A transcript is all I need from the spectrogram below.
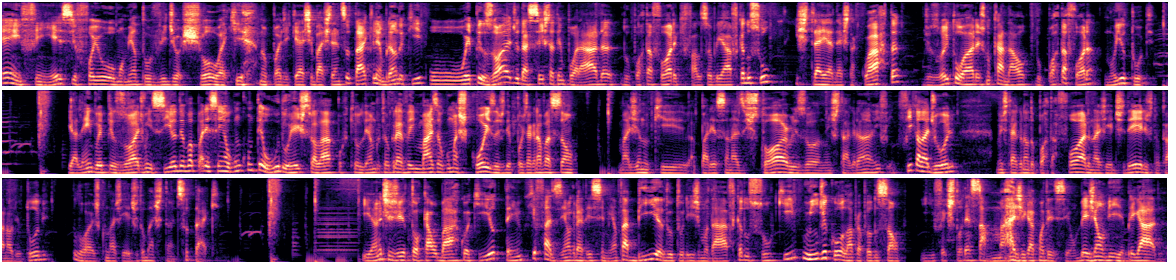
Enfim, esse foi o momento video show aqui no podcast Bastante Sotaque. Lembrando que o episódio da sexta temporada do Porta Fora, que fala sobre a África do Sul, estreia nesta quarta, 18 horas, no canal do Porta Fora no YouTube. E além do episódio em si, eu devo aparecer em algum conteúdo extra lá, porque eu lembro que eu gravei mais algumas coisas depois da gravação. Imagino que apareça nas stories ou no Instagram, enfim, fica lá de olho no Instagram do Porta Fora, nas redes deles, no canal do YouTube lógico, nas redes do Bastante Sotaque. E antes de tocar o barco aqui, eu tenho que fazer um agradecimento à Bia do Turismo da África do Sul, que me indicou lá para a produção e fez toda essa mágica acontecer. Um beijão, Bia. Obrigado.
